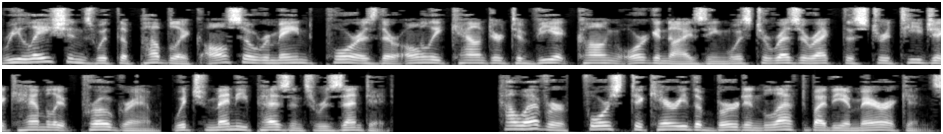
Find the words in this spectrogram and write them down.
Relations with the public also remained poor as their only counter to Viet Cong organizing was to resurrect the strategic Hamlet program, which many peasants resented. However, forced to carry the burden left by the Americans,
